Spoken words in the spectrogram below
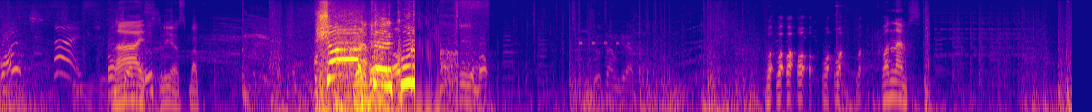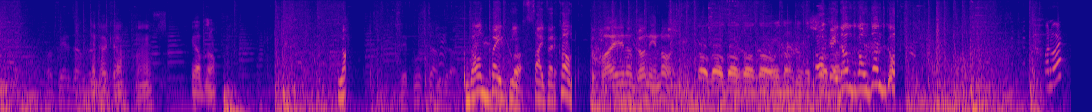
What? Nice. Nice. Yes, but Ten kur... Wa- wa- wa- wa- wa- wa- wa- One lamps. Hook, yeah. Nice. No. don't bait me, Cypher, come. Why you not going in? Go, go, go, go, go. We don't give a shit. Okay, don't go, don't go. One more.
